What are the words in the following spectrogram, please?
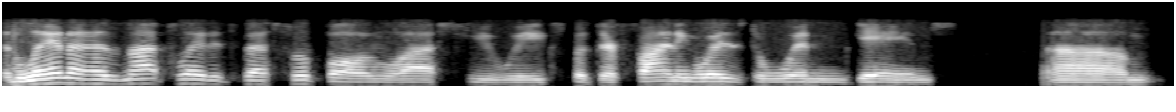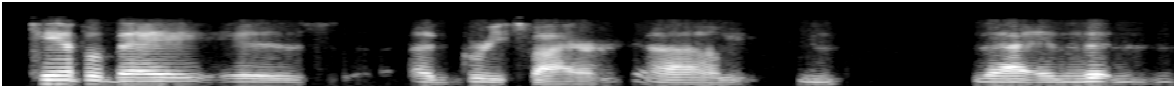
Atlanta has not played its best football in the last few weeks, but they're finding ways to win games. Um, Tampa Bay is a grease fire. Um, that, that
